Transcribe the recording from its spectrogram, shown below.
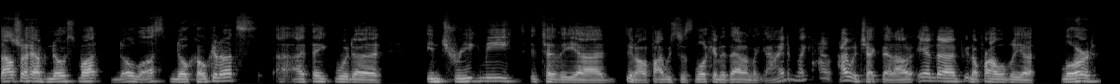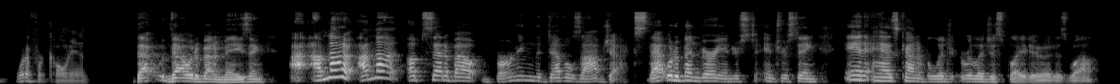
thou shalt have no smut, no lust, no coconuts, I think would uh intrigue me to the uh you know if i was just looking at that on the guide i'm like i, I would check that out and uh you know probably a uh, lord what if we're Conan that that would have been amazing. I, am not I'm not upset about burning the devil's objects. That would have been very inter- interesting, and it has kind of a leg- religious play to it as well.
